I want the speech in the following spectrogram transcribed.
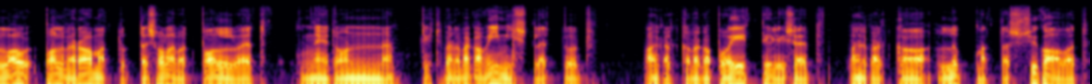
lau-, palveraamatutes olevad palved, need on tihtipeale väga viimistletud, aeg-ajalt ka väga poeetilised, aeg-ajalt ka lõpmata sügavad,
